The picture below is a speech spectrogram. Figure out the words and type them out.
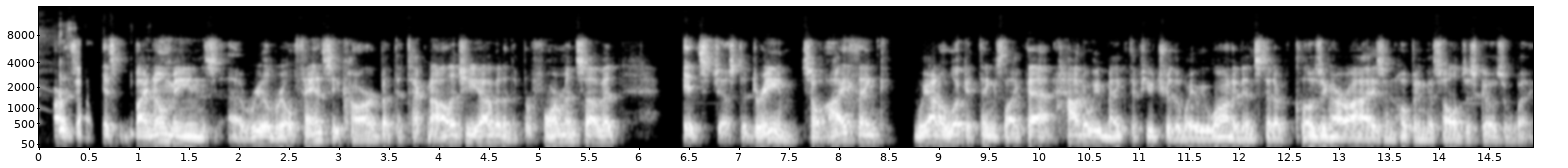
cars out. It's by no means a real, real fancy car, but the technology of it and the performance of it, it's just a dream. So I think we ought to look at things like that. How do we make the future the way we want it instead of closing our eyes and hoping this all just goes away?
